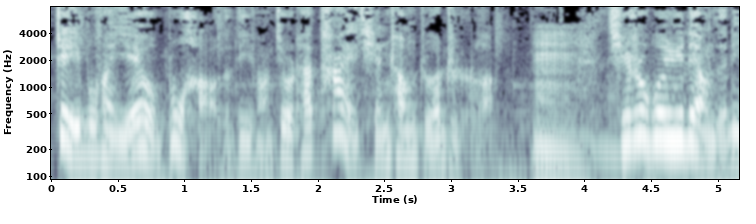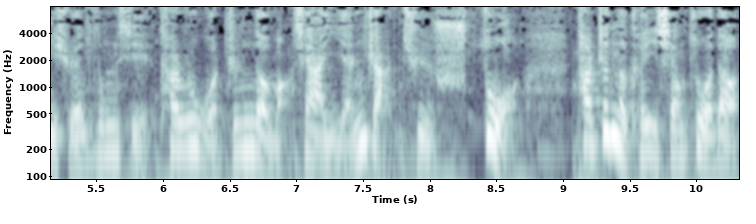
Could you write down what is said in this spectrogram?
这一部分也有不好的地方，就是它太前长折纸了。嗯，其实关于量子力学的东西，它如果真的往下延展去做，它真的可以像做到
